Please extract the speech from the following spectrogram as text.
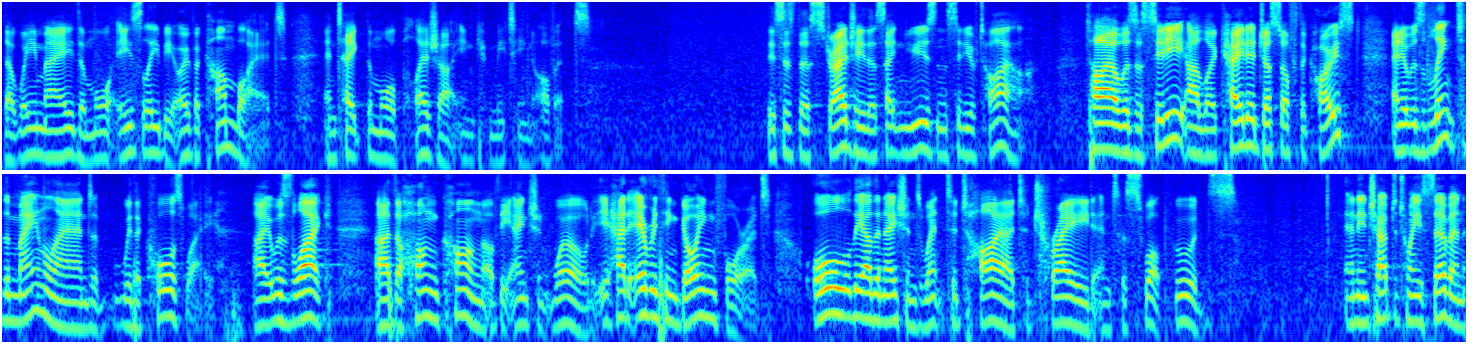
that we may the more easily be overcome by it and take the more pleasure in committing of it. This is the strategy that Satan used in the city of Tyre. Tyre was a city uh, located just off the coast, and it was linked to the mainland with a causeway. Uh, it was like uh, the Hong Kong of the ancient world. It had everything going for it. All the other nations went to Tyre to trade and to swap goods. And in chapter 27,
